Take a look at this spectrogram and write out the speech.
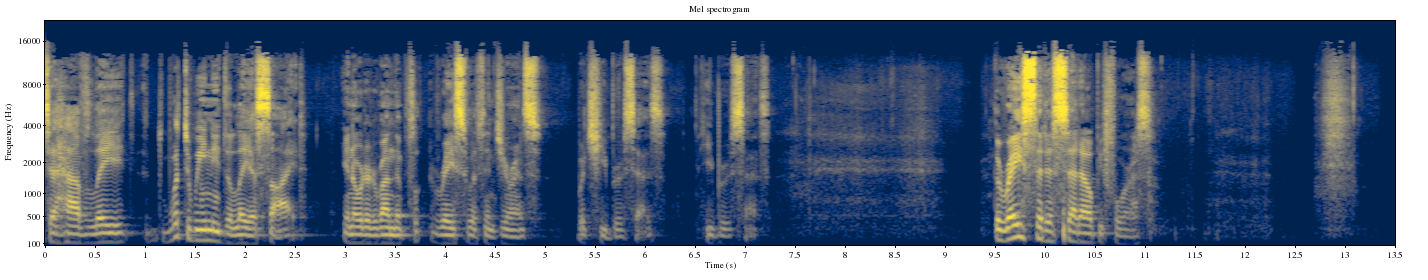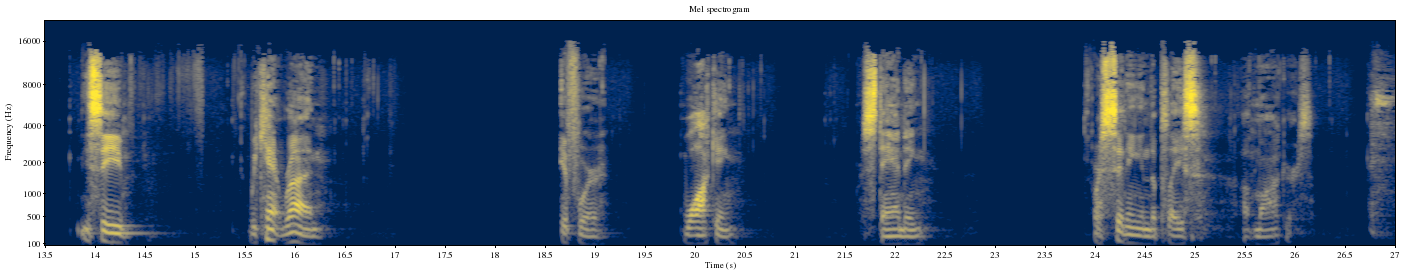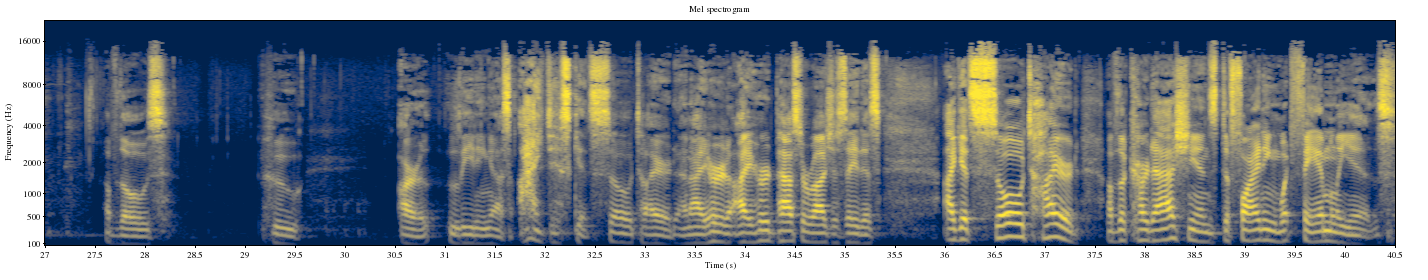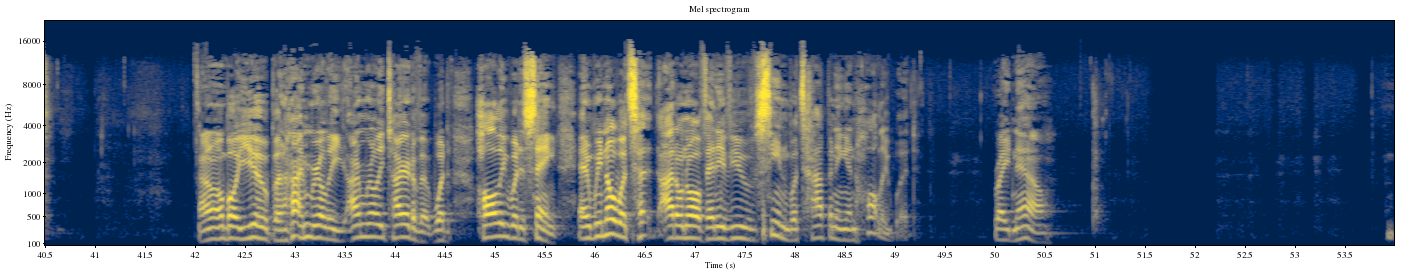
to have laid, what do we need to lay aside in order to run the race with endurance, which Hebrews says? Hebrews says. The race that is set out before us. You see, we can't run if we're walking, or standing, or sitting in the place of mockers, of those who are leading us. I just get so tired. And I heard, I heard Pastor Raja say this. I get so tired of the Kardashians defining what family is. I don't know about you, but I'm really, I'm really tired of it. What Hollywood is saying, and we know what's. I don't know if any of you have seen what's happening in Hollywood right now.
